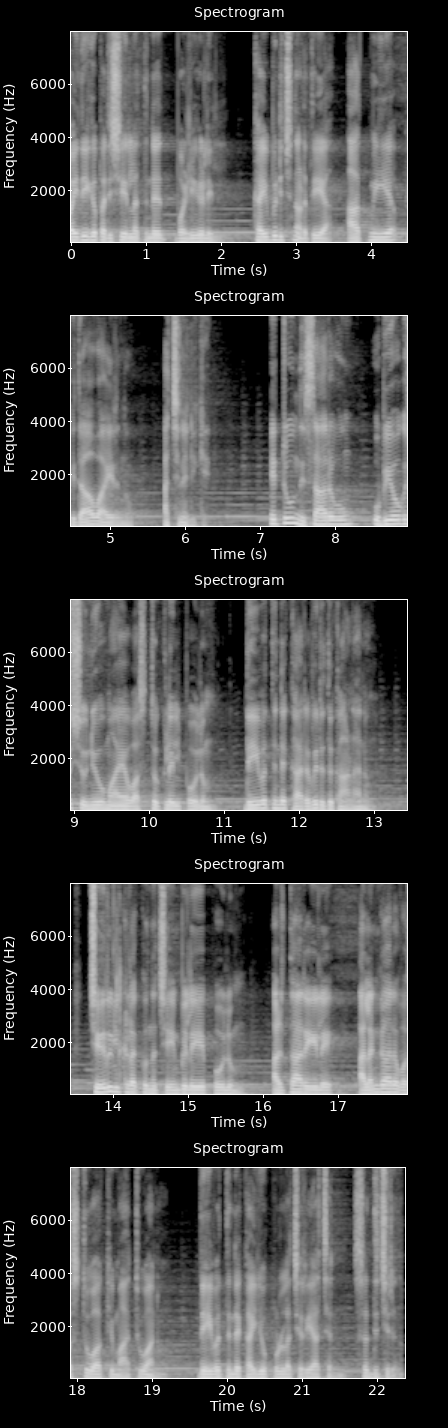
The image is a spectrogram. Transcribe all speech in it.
വൈദിക പരിശീലനത്തിന്റെ വഴികളിൽ കൈപിടിച്ചു നടത്തിയ ആത്മീയ പിതാവായിരുന്നു അച്ഛനെനിക്ക്. ഏറ്റവും നിസ്സാരവും ഉപയോഗശൂന്യവുമായ വസ്തുക്കളിൽ പോലും ദൈവത്തിന്റെ കരവിരുത് കാണാനും ചേറിൽ കിടക്കുന്ന ചേമ്പിലയെപ്പോലും അൾത്താരയിലെ അലങ്കാര വസ്തുവാക്കി മാറ്റുവാനും ദൈവത്തിന്റെ കയ്യൊപ്പുള്ള ചെറിയാച്ചൻ ശ്രദ്ധിച്ചിരുന്നു.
